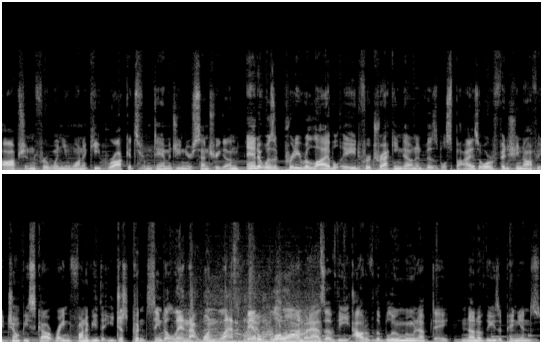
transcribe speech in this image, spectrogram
option for when you want to keep rockets from damaging your sentry gun, and it was a pretty reliable aid for tracking down invisible spies or finishing off a jumpy scout right in front of you that you just couldn't seem to land that one last fatal blow on. But as of the Out of the Blue Moon update, none of these opinions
